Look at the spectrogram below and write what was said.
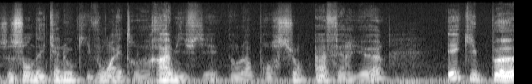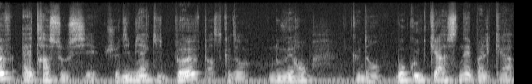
Ce sont des canaux qui vont être ramifiés dans leur portion inférieure et qui peuvent être associés, je dis bien qu'ils peuvent parce que nous verrons que dans beaucoup de cas ce n'est pas le cas,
